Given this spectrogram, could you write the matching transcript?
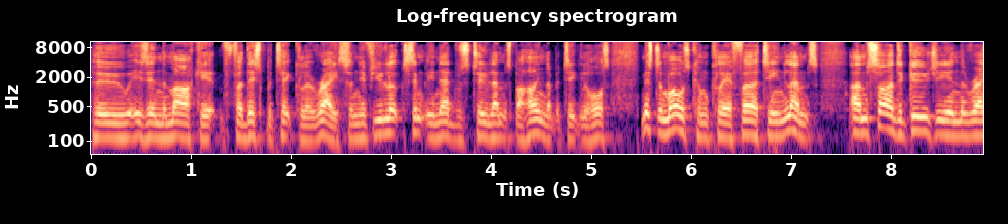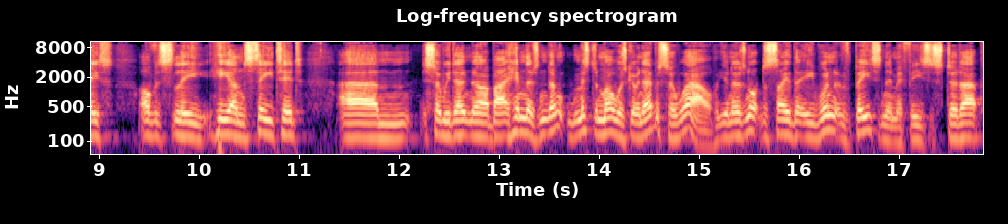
who is in the market for this particular race. And if you look, simply Ned was two lengths behind that particular horse. Mr. Mole's come clear 13 lengths. Um, Sire De Grugy in the race, obviously he unseated. Um, so we don't know about him. There's no, Mr. Mole was going ever so well. You know, it's not to say that he wouldn't have beaten him if he stood up.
